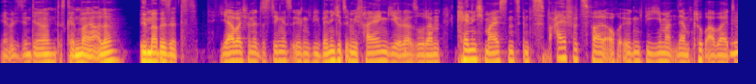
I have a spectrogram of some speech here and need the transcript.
Ja, aber die sind ja, das kennen wir ja alle, immer besetzt. Ja, aber ich finde, das Ding ist irgendwie, wenn ich jetzt irgendwie feiern gehe oder so, dann kenne ich meistens im Zweifelsfall auch irgendwie jemanden, der im Club arbeitet,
